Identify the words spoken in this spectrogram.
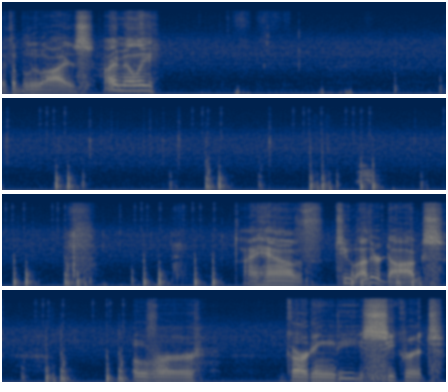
with the blue eyes. Hi Millie. I have two other dogs over guarding the secret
